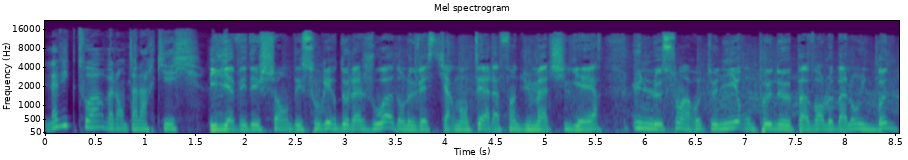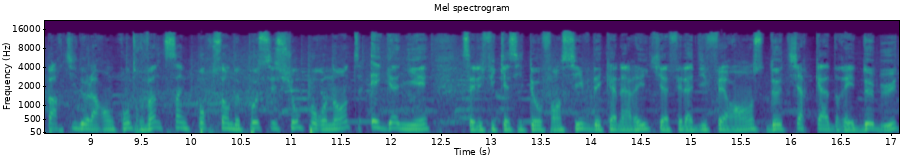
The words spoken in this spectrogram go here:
la victoire, Valentin Larquier. Il y avait des chants, des sourires, de la joie dans le vestiaire nantais à la fin du match hier. Une leçon à retenir, on peut ne pas voir le ballon une bonne partie de la rencontre. 25% de possession pour Nantes et gagné. C'est l'efficacité offensive des Canaries qui a fait la différence. Deux tirs cadrés, deux buts.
